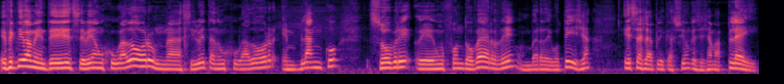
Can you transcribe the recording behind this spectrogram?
Efectivamente, se ve a un jugador, una silueta de un jugador en blanco sobre eh, un fondo verde, un verde botella. Esa es la aplicación que se llama Play.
